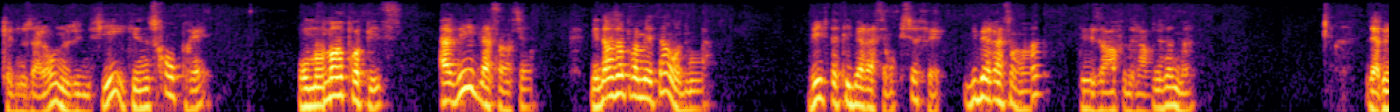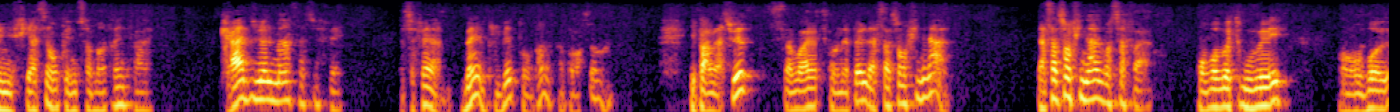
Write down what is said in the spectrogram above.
que nous allons nous unifier et que nous serons prêts au moment propice à vivre l'ascension. Mais dans un premier temps, on doit vivre cette libération qui se fait. Libération des offres de l'emprisonnement. La réunification que nous sommes en train de faire. Graduellement, ça se fait. Se fait bien plus vite qu'on pense à part ça. Hein. Et par la suite, ça va être ce qu'on appelle la station finale. La station finale va se faire. On va retrouver, on va,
